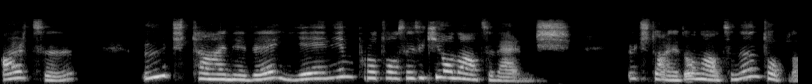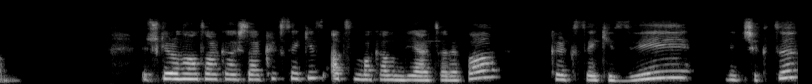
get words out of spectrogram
artı 3 tane de y'nin proton sayısı ki 16 vermiş. 3 tane de 16'nın toplamı. 3 kere 16 arkadaşlar 48. Atın bakalım diğer tarafa. 48'i ne çıktı?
